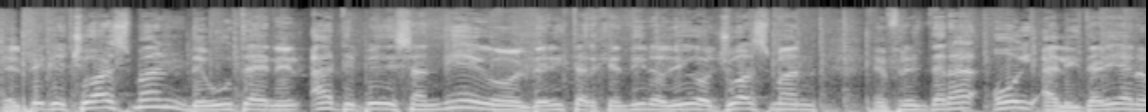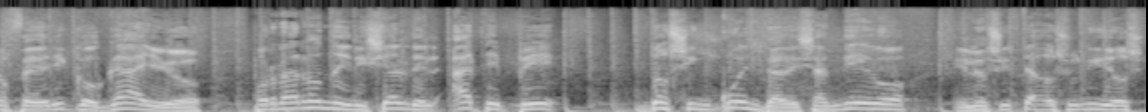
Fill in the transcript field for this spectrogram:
El Peque Schwarzman debuta en el ATP de San Diego. El tenista argentino Diego Schwarzman enfrentará hoy al italiano Federico Gallo por la ronda inicial del ATP 250 de San Diego en los Estados Unidos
